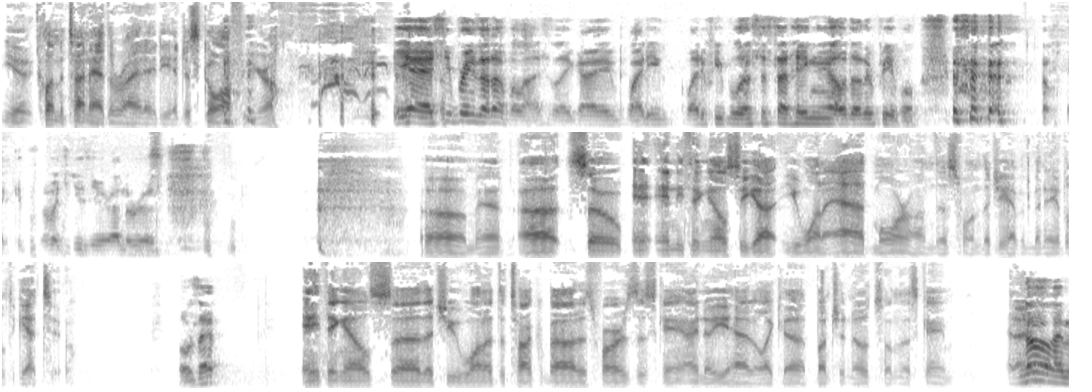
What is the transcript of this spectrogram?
you know, Clementine had the right idea. Just go off on your own. yeah, she brings that up a lot. She's like, I, why do you, why do people insist on hanging out with other people? like, it's so much easier on the road. Oh man. Uh, so a- anything else you got you want to add more on this one that you haven't been able to get to? What was that? Anything else uh, that you wanted to talk about as far as this game? I know you had like a bunch of notes on this game. No, I, I'm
